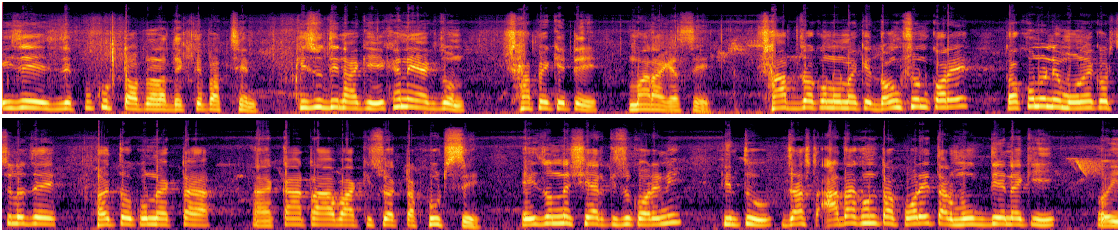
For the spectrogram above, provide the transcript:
এই যে এই যে পুকুরটা আপনারা দেখতে পাচ্ছেন কিছুদিন আগে এখানে একজন সাপে কেটে মারা গেছে। সাপ যখন ওনাকে দংশন করে তখন উনি মনে করছিল যে হয়তো কোনো একটা কাঁটা বা কিছু একটা ফুটছে। এই জন্য সে আর কিছু করেনি। কিন্তু জাস্ট আধা ঘণ্টা পরে তার মুখ দিয়ে নাকি ওই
